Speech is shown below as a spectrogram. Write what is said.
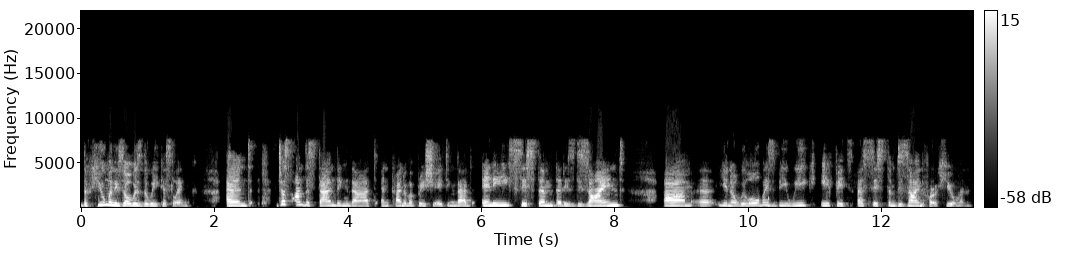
the human is always the weakest link, and just understanding that and kind of appreciating that any system that is designed, um, uh, you know, will always be weak if it's a system designed for a human.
